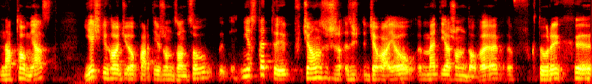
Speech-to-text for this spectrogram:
Natomiast jeśli chodzi o partię rządzącą, niestety wciąż działają media rządowe, w których e,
